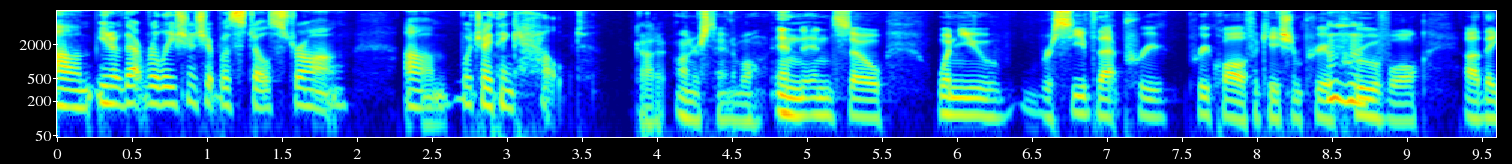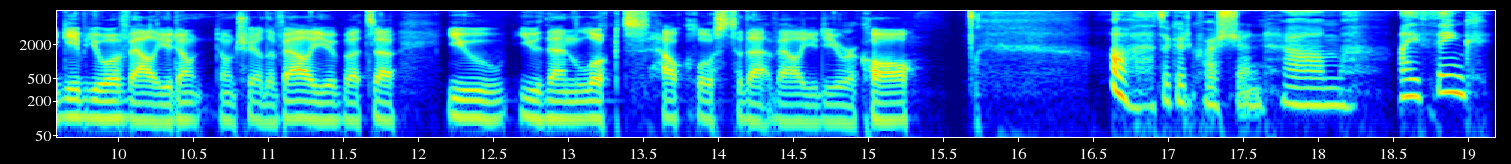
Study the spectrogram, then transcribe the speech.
um, you know, that relationship was still strong, um, which I think helped. Got it. Understandable. And and so when you received that pre pre qualification pre approval, uh, they gave you a value. Don't don't share the value, but uh, you you then looked how close to that value. Do you recall? Oh, that's a good question. Um, I think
